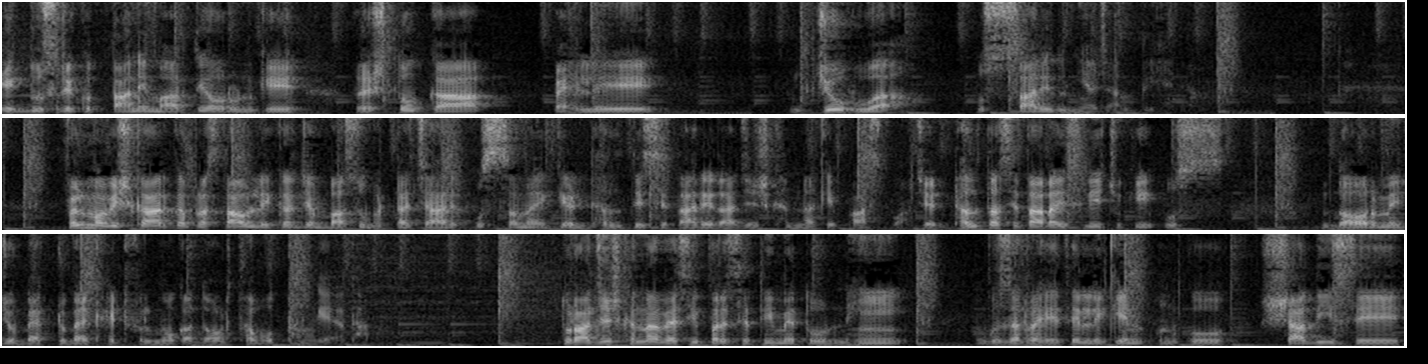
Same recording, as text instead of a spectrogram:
एक दूसरे को ताने मारते और उनके रिश्तों का पहले जो हुआ वो सारी दुनिया जानती है। फ़िल्म आविष्कार का प्रस्ताव लेकर जब बासु भट्टाचार्य उस समय के ढलते सितारे राजेश खन्ना के पास पहुँचे, ढलता सितारा इसलिए चूँकि उस दौर में जो बैक टू बैक हिट फ़िल्मों का दौर था, वो थम गया था। तो राजेश खन्ना वैसी परिस्थिति में तो नहीं गुजर रहे थे, लेकिन उनको शादी से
